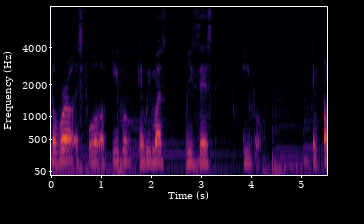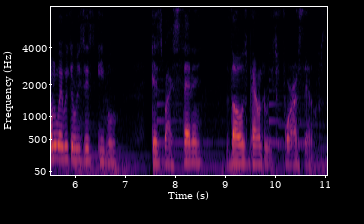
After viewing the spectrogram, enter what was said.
the world is full of evil and we must resist evil. And only way we can resist evil is by setting those boundaries for ourselves.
